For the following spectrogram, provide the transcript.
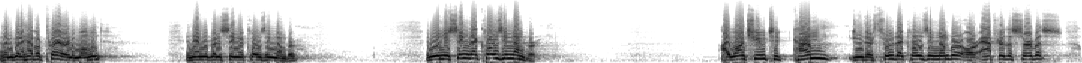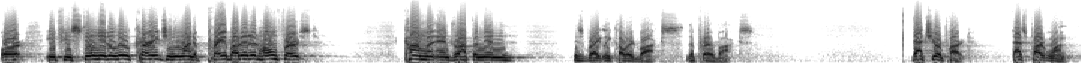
And I'm going to have a prayer in a moment. And then we're going to sing a closing number. And when you sing that closing number, I want you to come either through that closing number or after the service, or if you still need a little courage and you want to pray about it at home first, come and drop them in this brightly colored box, the prayer box. That's your part. That's part one.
